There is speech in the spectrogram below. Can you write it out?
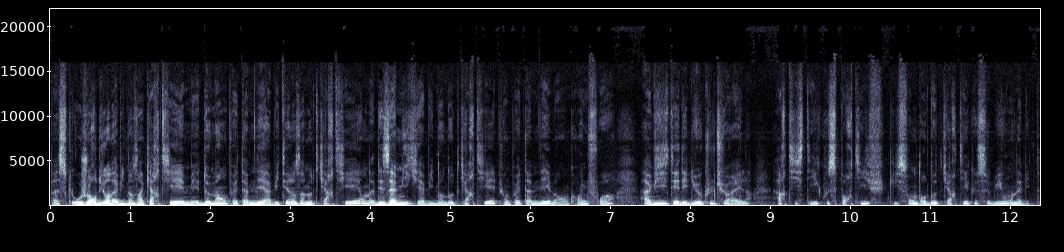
Parce qu'aujourd'hui, on habite dans un quartier, mais demain, on peut être amené à habiter dans un autre quartier. On a des amis qui habitent dans d'autres quartiers, puis on peut être amené, bah, encore une fois, à visiter des lieux culturels, artistiques ou sportifs qui sont dans d'autres quartiers que celui où on habite.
